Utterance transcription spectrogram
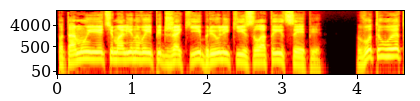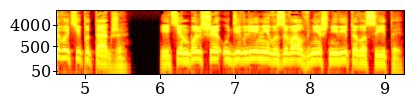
Потому и эти малиновые пиджаки, брюлики и золотые цепи. Вот и у этого типа так же. И тем большее удивление вызывал внешний вид его свиты.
